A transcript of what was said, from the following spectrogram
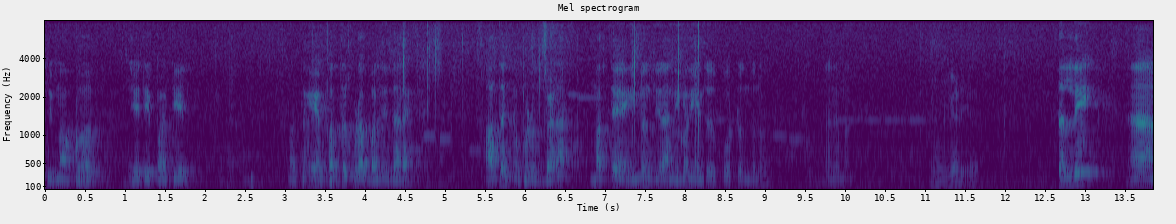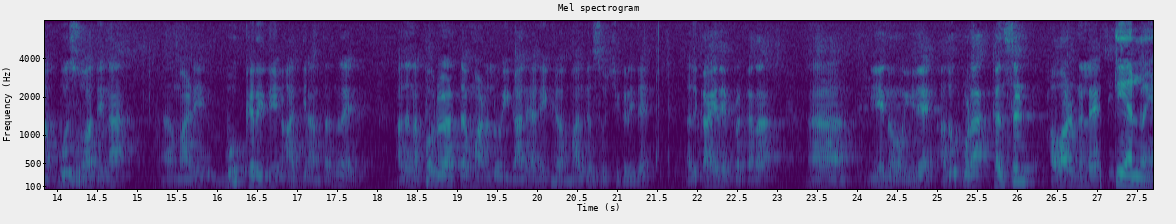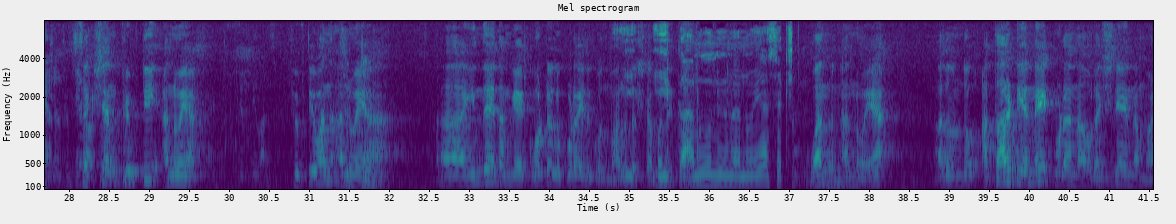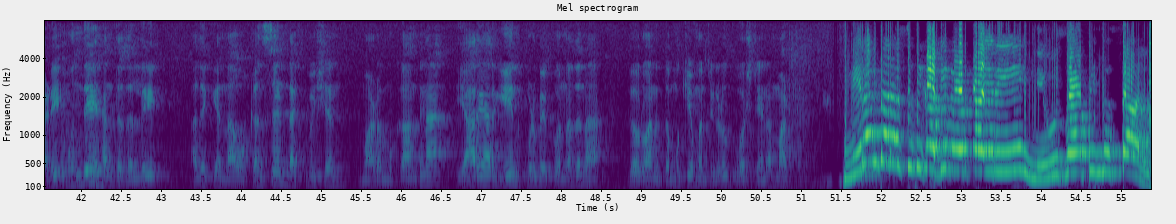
Timmapur J T Patil ಮತ್ತೆ ಪತ್ರ ಕೂಡ ಬರೆದಿದ್ದಾರೆ. ಆತಂಕ ಪಡೋದು ಬೇಡ. ಮತ್ತೆ ಇನ್ನೊಂದು ದಿನ ನಿಗದಿ ಎಂದು ಕೋರ್ಟೊಂದು. ದಲ್ಲಿ ಭೂ ಸ್ವಾಧೀನ ಮಾಡಿ ಭೂ ಖರೀದಿ ಆದ್ಯ ಅಂತಂದ್ರೆ ಅದನ್ನ ಪೌರಾರ್ಥ ಮಾಡಲು ಈಗಾಗಲೇ ಅನೇಕ ಮಾರ್ಗಸೂಚಿಗಳಿದೆ. ಅದು ಕಾಯ್ದೆ ಪ್ರಕಾರ ಏನು ಇದೆ ಅದು ಕೂಡ ಕನ್ಸೆಂಟ್ ಅವಾರ್ಡ್ನಲ್ಲೇ ಅನ್ವಯ. ಸೆಕ್ಷನ್ ಫಿಫ್ಟಿ ಅನ್ವಯ. Fifty one. ಅನ್ವಯ ಆ, ಹಿಂದೆ ನಮಗೆ ಕೋರ್ಟಲ್ಲೂ ಕೂಡ ಇದಕ್ಕೊಂದು ಮಾರ್ಗದರ್ಶನ ಈ ಬಂದಿತ್ತು. ಕಾನೂನಿನ ಅನ್ವಯ ಸೆಕ್ಷನ್ ಒನ್ ಅನ್ವಯ ಅದೊಂದು ಅಥಾರಿಟಿಯನ್ನೇ ಕೂಡ ನಾವು ರಚನೆಯನ್ನ ಮಾಡಿ ಒಂದೇ ಹಂತದಲ್ಲಿ ಅದಕ್ಕೆ ನಾವು ಕನ್ಸರ್ನ್ ಅಕ್ವಿಷನ್ ಮಾಡೋ ಮುಖಾಂತರ ಯಾರ್ಯಾರಿಗೆ ಏನು ಕೊಡಬೇಕು ಅನ್ನೋದನ್ನ ಗೌರವಾನ್ವಿತ ಮುಖ್ಯಮಂತ್ರಿಗಳು ಘೋಷಣೆಯನ್ನ ಮಾಡ್ತಾರೆ. ನಿರಂತರ ಸುದ್ದಿಗಾಗಿ ನೋಡ್ತಾ ಇರಿ ನ್ಯೂಸ್ ಆಫ್ ಹಿಂದೂಸ್ತಾನ್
